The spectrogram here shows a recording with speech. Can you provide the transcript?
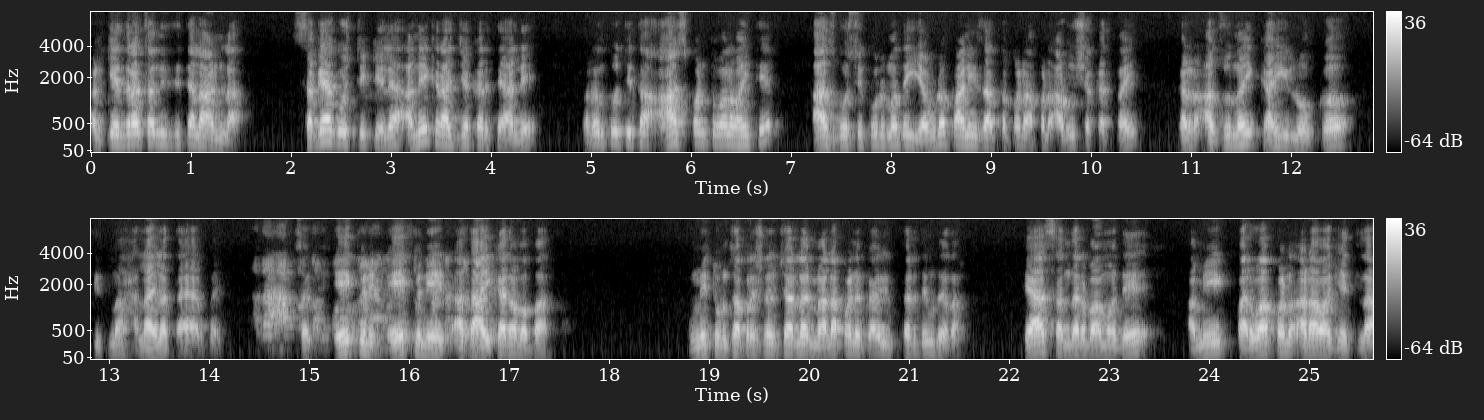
आणि केंद्राचा निधी त्याला आणला. सगळ्या गोष्टी केल्या. अनेक राज्यकर्ते आले. परंतु तिथं आज पण तुम्हाला माहितीये आज गोसीखूरमध्ये एवढं पाणी जातं पण आपण अडू शकत नाही. कारण अजूनही काही लोक तिथनं हलायला तयार नाही एक मिनिट एक मिनिट. आता ऐका ना बाबा. मी तुमचा प्रश्न विचारला मला पण काही उत्तर देऊ दे ना. त्या संदर्भामध्ये आम्ही परवा पण आढावा घेतला.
